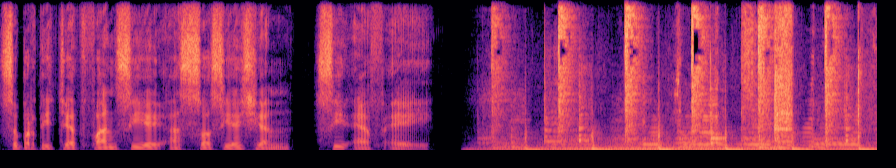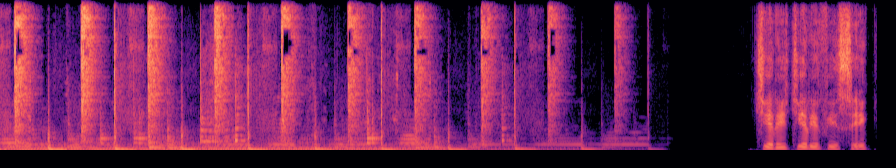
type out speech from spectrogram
seperti Chat Fancy Association, CFA. Ciri-ciri fisik,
